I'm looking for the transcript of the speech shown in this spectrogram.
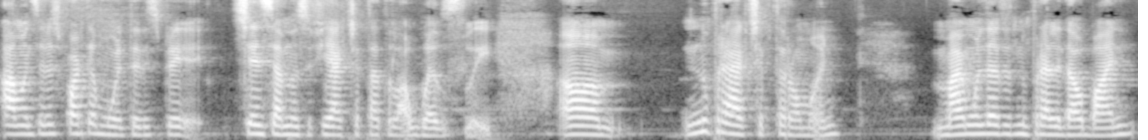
am înțeles foarte multe despre ce înseamnă să fie acceptată la Wellesley. Um, nu prea acceptă români. Mai mult de atât nu prea le dau bani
